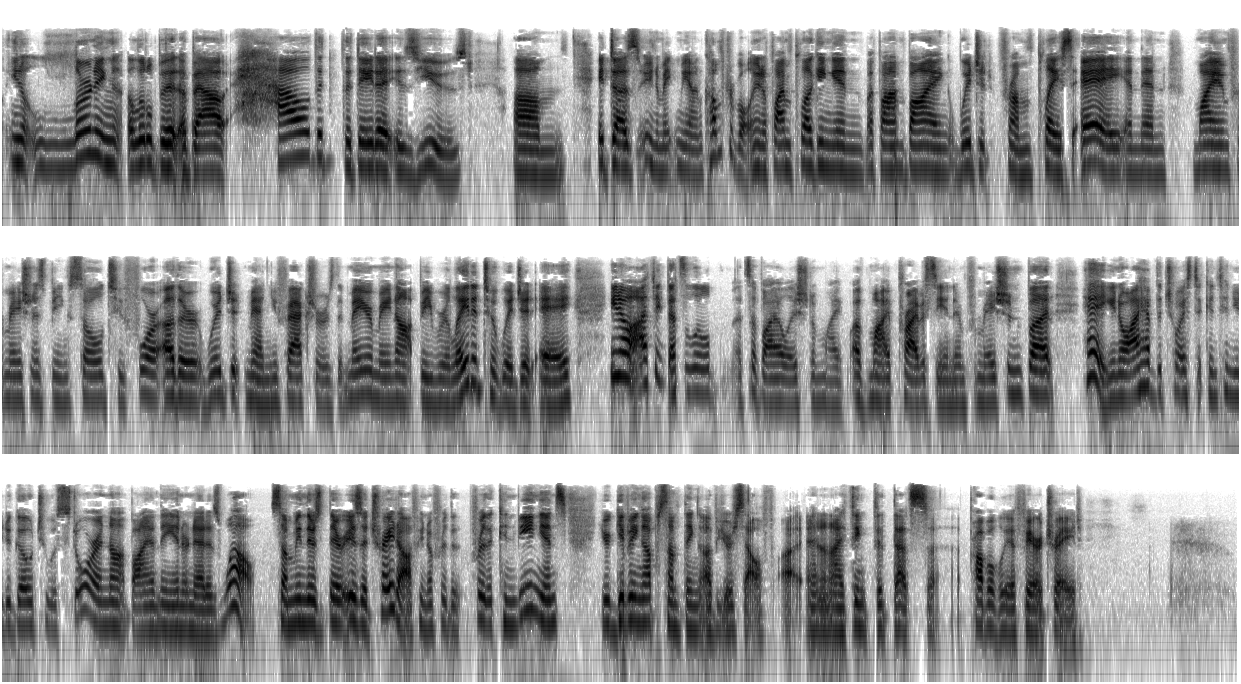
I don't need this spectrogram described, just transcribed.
you know, learning a little bit about how the, the data is used um, it does you know make me uncomfortable. You know, if I'm plugging in, if I'm buying widget from place A, and then my information is being sold to four other widget manufacturers that may or may not be related to widget A, you know, I think that's a little that's a violation of my of my privacy and information. But hey, you know, I have the choice to continue to go to a store and not buy on the internet as well. So I mean, there's there is a trade off. You know, for the for the convenience, you're giving up something of yourself, uh, and, and I think that that's. Uh, probably a fair trade.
